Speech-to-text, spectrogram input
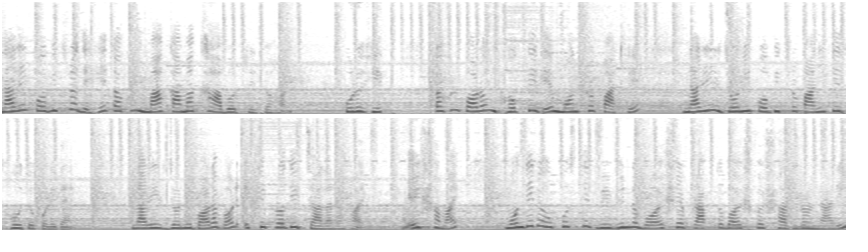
নারীর পবিত্র দেহে তখন মা কামাখ্যা আবদ্ধৃত হন। পুরোহিত তখন পরম ভক্তিতে মন্ত্র পাঠে নারীর জনি পবিত্র পানিতে ধৌত করে দেন। নারীর জনি বরাবর একটি প্রদীপ জ্বালানো হয়। এই সময় মন্দিরে উপস্থিত বিভিন্ন বয়সের প্রাপ্তবয়স্ক সাধারণ নারী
